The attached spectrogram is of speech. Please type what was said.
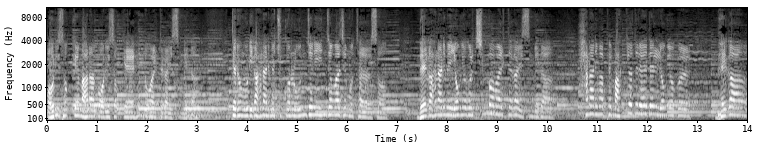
어리석게 말하고 어리석게 행동할 때가 있습니다. 때로는 우리가 하나님의 주권을 온전히 인정하지 못하여서 내가 하나님의 영역을 침범할 때가 있습니다. 하나님 앞에 맡겨드려야 될 영역을 내가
